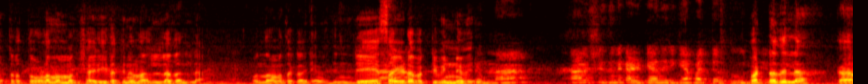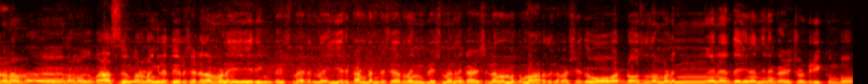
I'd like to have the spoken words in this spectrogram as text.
അത്രത്തോളം നമുക്ക് ശരീരത്തിന് നല്ലതല്ല. ഒന്നാമത്തെ കാര്യം. ഇതിന്റെ സൈഡ് എഫക്റ്റ് പിന്നെ വരും. പറ്റത്തില്ല. കാരണം നമുക്കിപ്പോ അസുഖം കുറണമെങ്കിൽ തീർച്ചയായിട്ടും നമ്മൾ ഈ ഒരു ഇംഗ്ലീഷ് മരുന്ന് ഈ ഒരു കണ്ടന്റ് ചേർന്ന ഇംഗ്ലീഷ് മരുന്ന് കഴിച്ചാൽ നമുക്ക് മാറത്തില്ല. പക്ഷേ ഇത് ഓവർ ഡോസ് നമ്മളിങ്ങനെ ദൈനംദിനം കഴിച്ചുകൊണ്ടിരിക്കുമ്പോൾ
